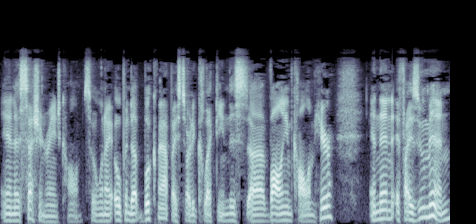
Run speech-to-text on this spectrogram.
and a session range column. So when I opened up Bookmap, I started collecting this uh, volume column here. And then if I zoom in,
